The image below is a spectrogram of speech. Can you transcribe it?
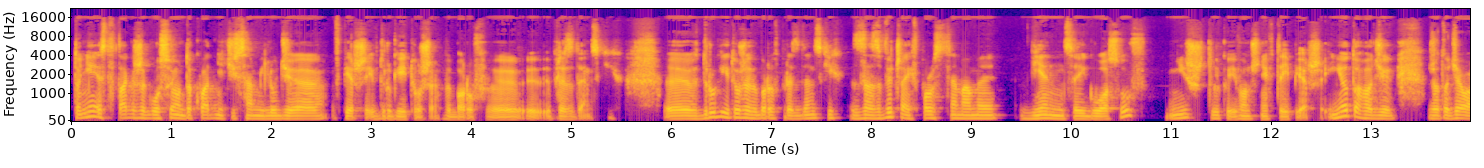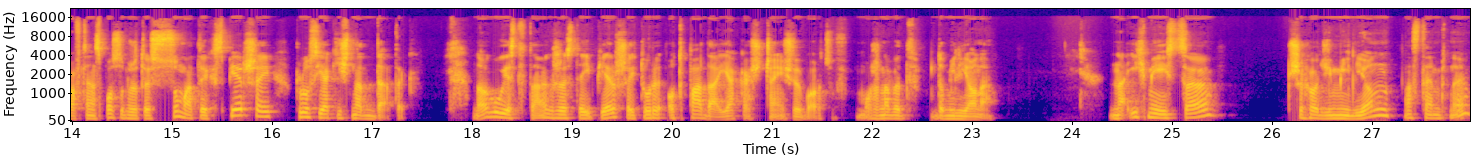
to nie jest tak, że głosują dokładnie ci sami ludzie w pierwszej i w drugiej turze wyborów e, prezydenckich. E, w drugiej turze wyborów prezydenckich zazwyczaj w Polsce mamy więcej głosów niż tylko i wyłącznie w tej pierwszej. I nie o to chodzi, że to działa w ten sposób, że to jest suma tych z pierwszej plus jakiś naddatek. Na ogół jest tak, że z tej pierwszej tury odpada jakaś część wyborców, może nawet do miliona. Na ich miejsce przychodzi milion następny,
